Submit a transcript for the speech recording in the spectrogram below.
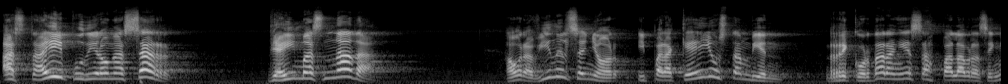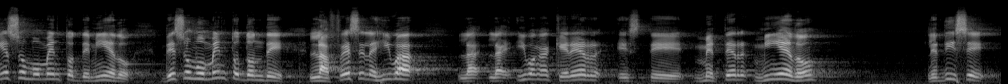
Hasta ahí pudieron hacer. De ahí más nada. Ahora viene el Señor y para que ellos también recordaran esas palabras en esos momentos de miedo, de esos momentos donde la fe se les iba, la, iban a querer este, meter miedo, les dice,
